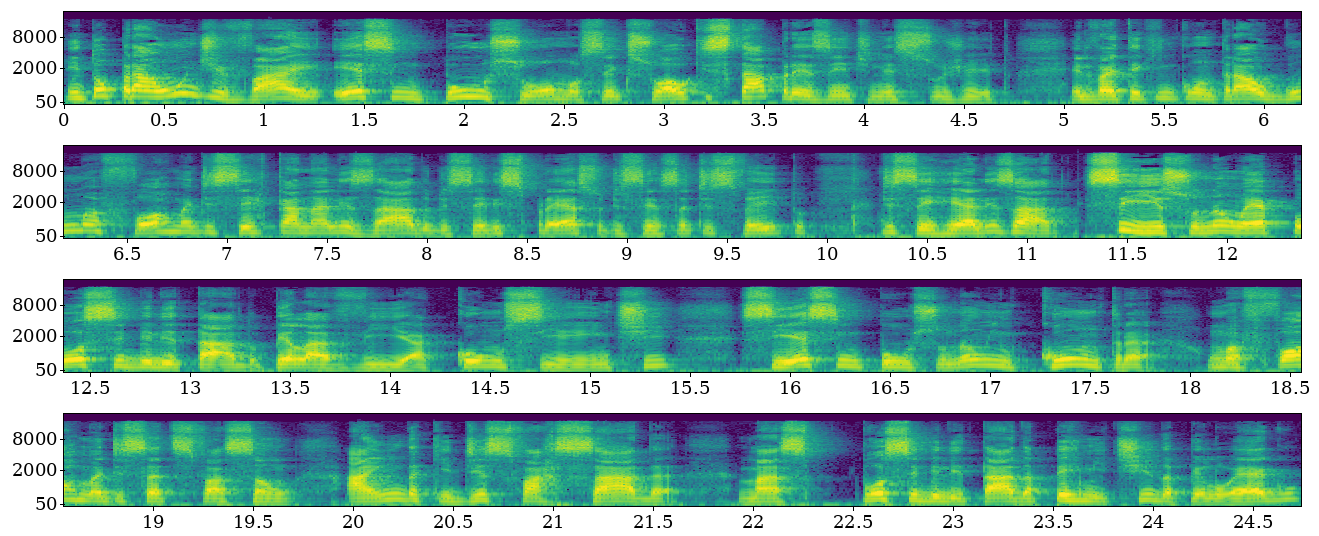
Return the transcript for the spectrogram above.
Então, para onde vai esse impulso homossexual que está presente nesse sujeito? Ele vai ter que encontrar alguma forma de ser canalizado, de ser expresso, de ser satisfeito, de ser realizado. Se isso não é possibilitado pela via consciente, se esse impulso não encontra uma forma de satisfação, ainda que disfarçada, mas possibilitada, permitida pelo ego,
